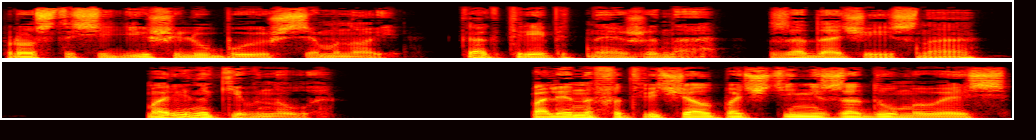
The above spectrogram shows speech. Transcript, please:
Просто сидишь и любуешься мной, как трепетная жена. Задача ясна?» Марина кивнула. Поленов отвечал, почти не задумываясь.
